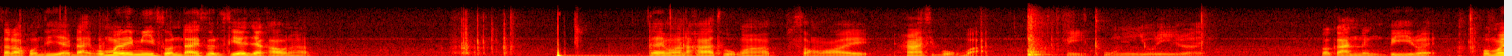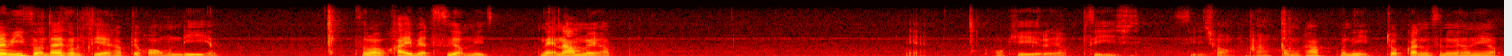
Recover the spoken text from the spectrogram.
สำหรับคนที่อยากได้ ผมไม่ได้มีส่วนได้ส่วนเสียจากเขานะครับ ได้มาราคาถูกมากครับสองร้อยห้าสิบหกบาท นี่ถุงยังอยู่นี่เลย ประกันหนึ่งปีด้วย ผมไม่มีส่วนได้ส่วนเสียครับ แต่ของมันดีครับำหรับใครแบตเสื่อมนี่แนะนำเลยครับ เนี่ยโอเคเลยครับสีสีช่องอะผมครับ วันนี้จบการนำเสนอเท่านี้ครับ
